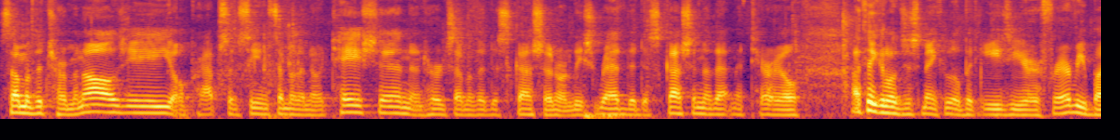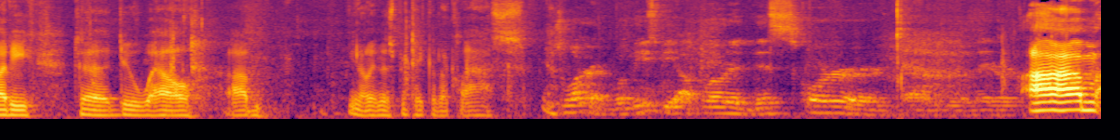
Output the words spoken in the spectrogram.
some of the terminology. You'll perhaps have seen some of the notation and heard some of the discussion, or at least read the discussion of that material. I think it'll just make it a little bit easier for everybody to do well. Um, you know, in this particular class. I was wondering, will these be uploaded this quarter or later? Um,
